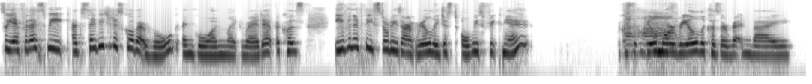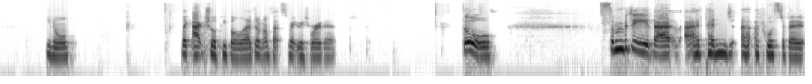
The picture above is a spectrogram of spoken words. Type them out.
So yeah, for this week, I decided to just go a bit rogue and go on like Reddit because even if these stories aren't real, they just always freak me out because they feel Uh-huh. more real because they're written by, you know, like actual people. I don't know if that's the right way to word it. So somebody that I had pinned a, a post about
